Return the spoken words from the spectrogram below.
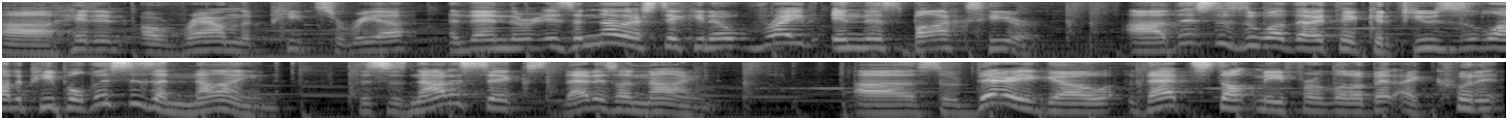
uh, hidden around the pizzeria. And then there is another sticky note right in this box here. Uh, this is the one that I think confuses a lot of people. This is a nine. This is not a six. That is a nine. Uh, so there you go. That stumped me for a little bit. I couldn't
